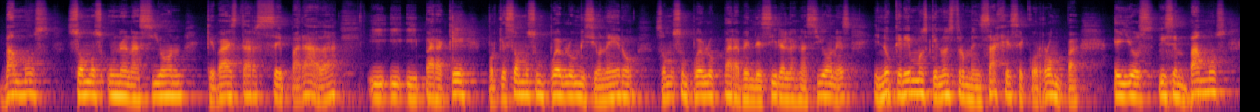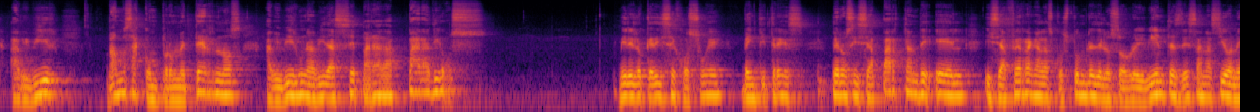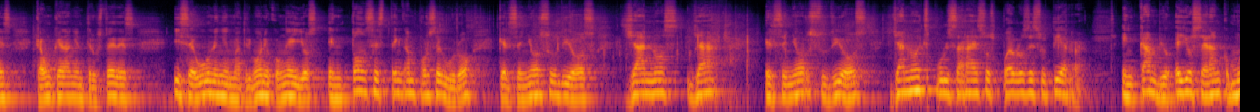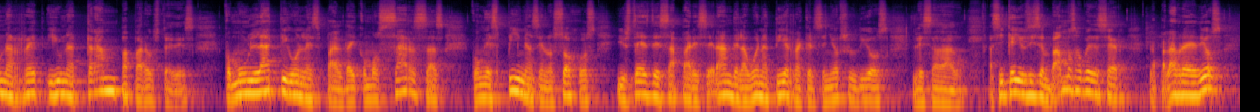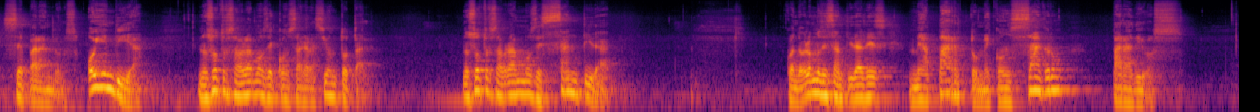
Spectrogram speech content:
vamos, somos una nación que va a estar separada. ¿Y, y, para qué? Porque somos un pueblo misionero, somos un pueblo para bendecir a las naciones y no queremos que nuestro mensaje se corrompa ellos dicen, vamos a vivir, vamos a comprometernos a vivir una vida separada para Dios. Mire lo que dice Josué 23, pero si se apartan de él y se aferran a las costumbres de los sobrevivientes de esas naciones que aún quedan entre ustedes y se unen en matrimonio con ellos, entonces tengan por seguro que el Señor su Dios ya nos, ya el Señor su Dios ya no expulsará a esos pueblos de su tierra. En cambio, ellos serán como una red y una trampa para ustedes, como un látigo en la espalda y como zarzas con espinas en los ojos, y ustedes desaparecerán de la buena tierra que el Señor su Dios les ha dado. Así que ellos dicen, vamos a obedecer la palabra de Dios separándonos. Hoy en día, nosotros hablamos de consagración total. Nosotros hablamos de santidad. Cuando hablamos de santidad es me aparto, me consagro para Dios.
